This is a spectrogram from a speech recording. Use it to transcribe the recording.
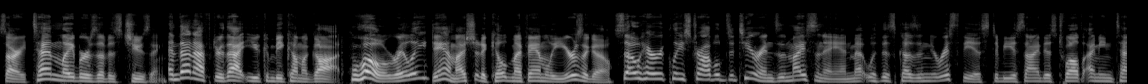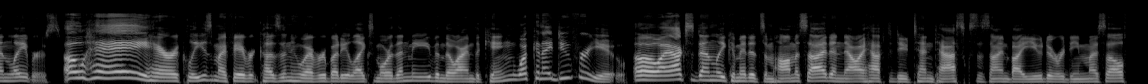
Sorry, 10 labors of his choosing. And then after that, you can become a god. Whoa, really? Damn, I should have killed my family years ago. So Heracles traveled to Tiryns in Mycenae and met with his cousin Eurystheus to be assigned his 12, I mean 10 labors. Oh hey, Heracles, my favorite cousin who everybody likes more than me even though I'm the king. What can I do for you? Oh, I accidentally committed some homicide and now I have to do 10 tasks assigned by you to redeem myself.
